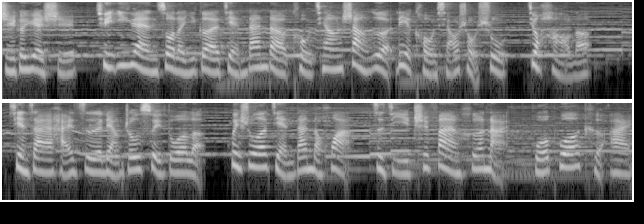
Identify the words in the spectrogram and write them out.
十个月时，去医院做了一个简单的口腔上颚裂口小手术就好了。现在孩子两周岁多了，会说简单的话，自己吃饭喝奶，活泼可爱。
